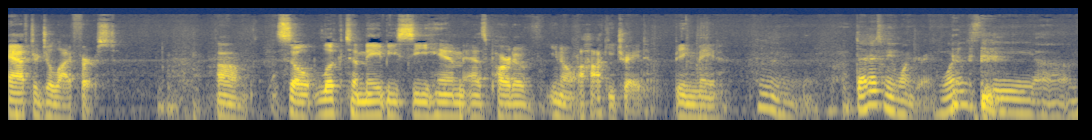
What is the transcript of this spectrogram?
after July first. Um, so look to maybe see him as part of you know a hockey trade being made. that has me wondering when is the um,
